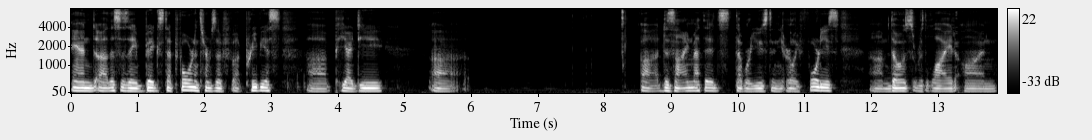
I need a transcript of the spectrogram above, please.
And uh, this is a big step forward in terms of uh, previous uh, PID uh, uh, design methods that were used in the early 40s. Um, those relied on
